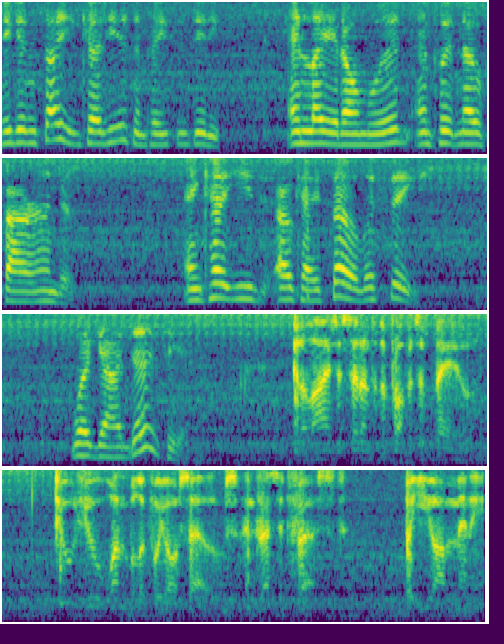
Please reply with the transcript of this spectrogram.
He didn't say he'd cut his in pieces, did he? And lay it on wood, and put no fire under. And cut you. Okay, so let's see what God does here. And Elijah said unto the prophets of Baal, Choose you one bullock for yourselves, and dress it first. For ye are many,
